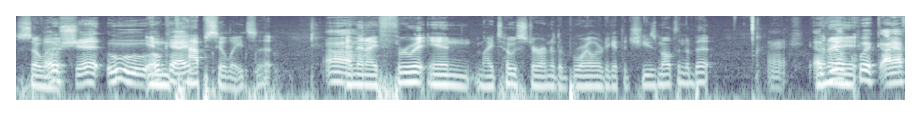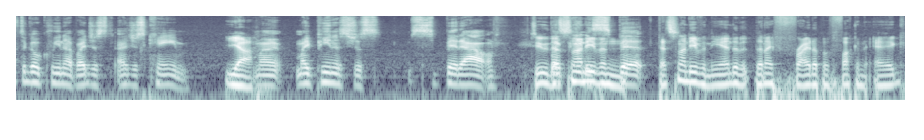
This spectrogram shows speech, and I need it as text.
So Oh it shit. Ooh. Okay. encapsulates it. Ah, and then I threw it in my toaster under the broiler to get the cheese melting a bit. uh, real I- quick, I have to go clean up. I just I just came. Yeah, My my penis just spit out. dude, that's not even spit. that's not even the end of it. Then I fried up a fucking egg.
